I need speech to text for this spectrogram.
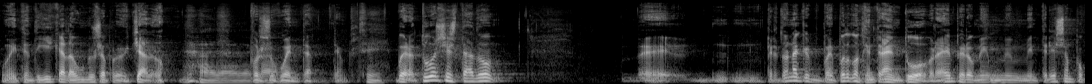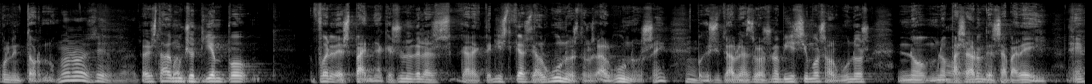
Como dicen aquí, cada uno se ha aprovechado ya, ya, ya, por claro. su cuenta. Sí. Bueno, tú has estado... Eh, perdona que me puedo concentrar en tu obra, ¿eh? pero me, sí. me, me, interesa un poco el entorno. No, no, sí. Has estado mucho tiempo fuera de España, que es una de las características de algunos, de los, algunos, ¿eh? Mm. porque si tú hablas de los novísimos, algunos no, no pasaron de Sabadell. ¿eh?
